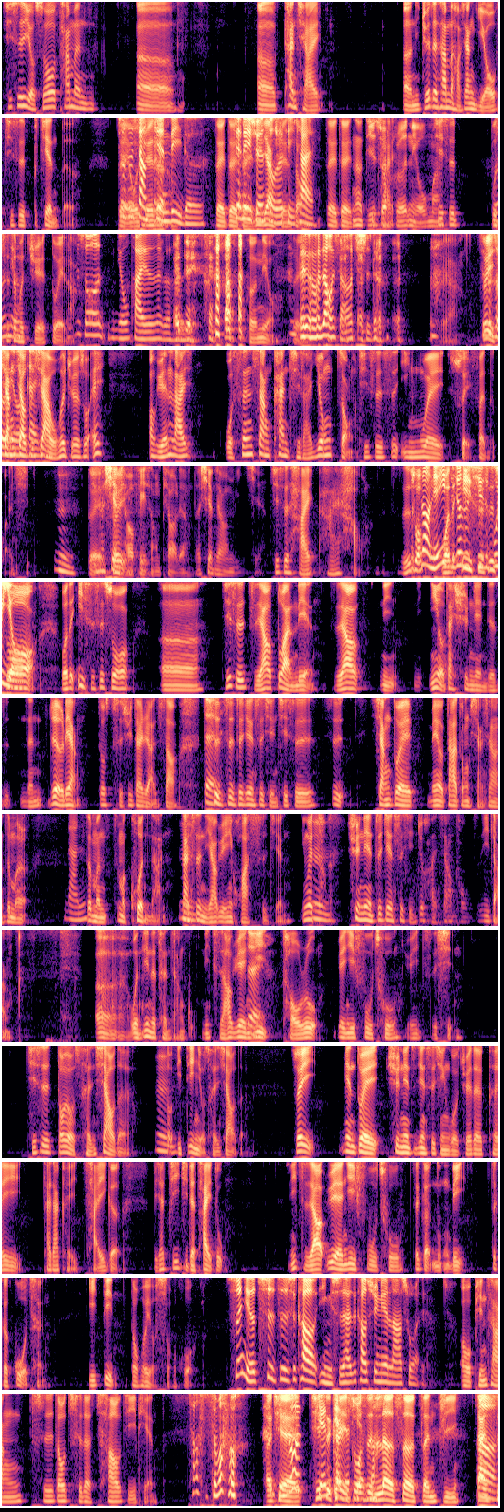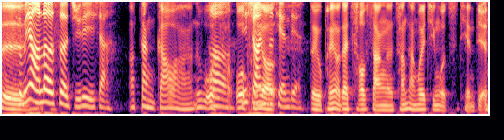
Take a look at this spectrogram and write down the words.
其实有时候他们呃呃看起来，呃，你觉得他们好像油，其实不见得，就是像建立的，对对，建立选手的体态，对对，那体态和牛吗？其实。不是这么绝对啦，是说牛排的那个和对 和牛，对，让我想要吃的。对啊，所以相较之下，我会觉得说，哎，哦，原来我身上看起来臃肿，其实是因为水分的关系。嗯，对，线条非常漂亮，它线条很明显。其实还还好，只是说，你的意思就是其实不油。我的意思是说，呃，其实只要锻炼，只要你。你你有在训练，你的能热量都持续在燃烧。赤字这件事情其实是相对没有大众想象的这么难，这么这么困难。但是你要愿意花时间，因为训练这件事情就很像投资一档呃稳定的成长股。你只要愿意投入、愿意付出、愿意执行，其实都有成效的，都一定有成效的。所以。面对训练这件事情，我觉得可以，大家可以采一个比较积极的态度。你只要愿意付出这个努力，这个过程一定都会有收获。所以你的赤字是靠饮食还是靠训练拉出来的？哦，平常吃都吃的超级甜，超什么什么？而且其实可以说是乐色增肌，但是什么样的乐色？举例一下。啊，蛋糕啊！我我你喜欢吃甜点？对我朋友在超商呢，常常会请我吃甜点。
